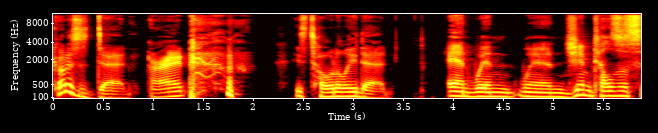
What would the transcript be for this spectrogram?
Kodos is dead. All right, he's totally dead." And when when Jim tells us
